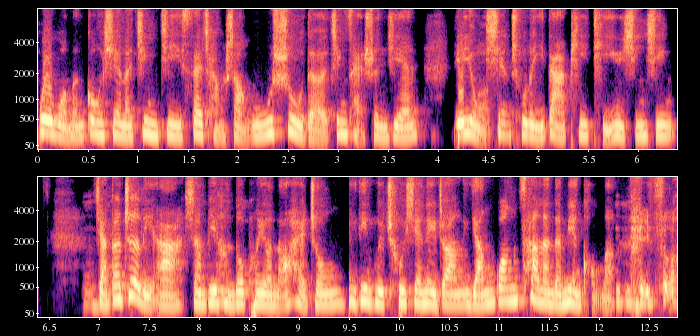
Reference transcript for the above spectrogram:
为我们贡献了竞技赛场上无数的精彩瞬间，也涌现出了一大批体育新星。讲到这里啊，想必很多朋友脑海中一定会出现那张阳光灿烂的面孔了。没错，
